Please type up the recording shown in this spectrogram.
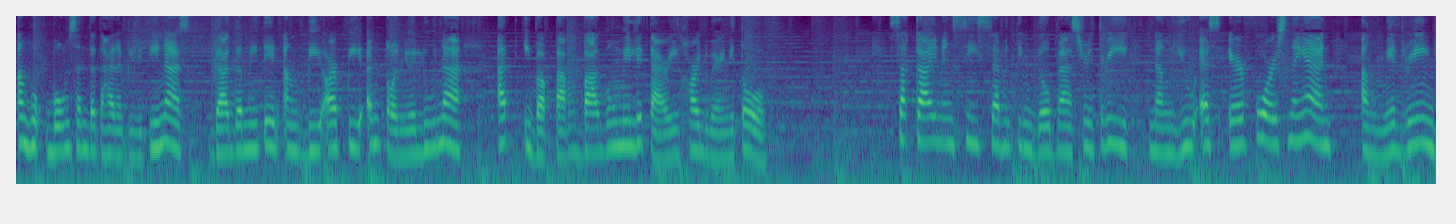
ang hukbong sandatahan ng Pilipinas gagamitin ang BRP Antonio Luna at iba pang bagong military hardware nito. Sakay ng C-17 Buildmaster 3 ng US Air Force na yan ang Mid-Range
